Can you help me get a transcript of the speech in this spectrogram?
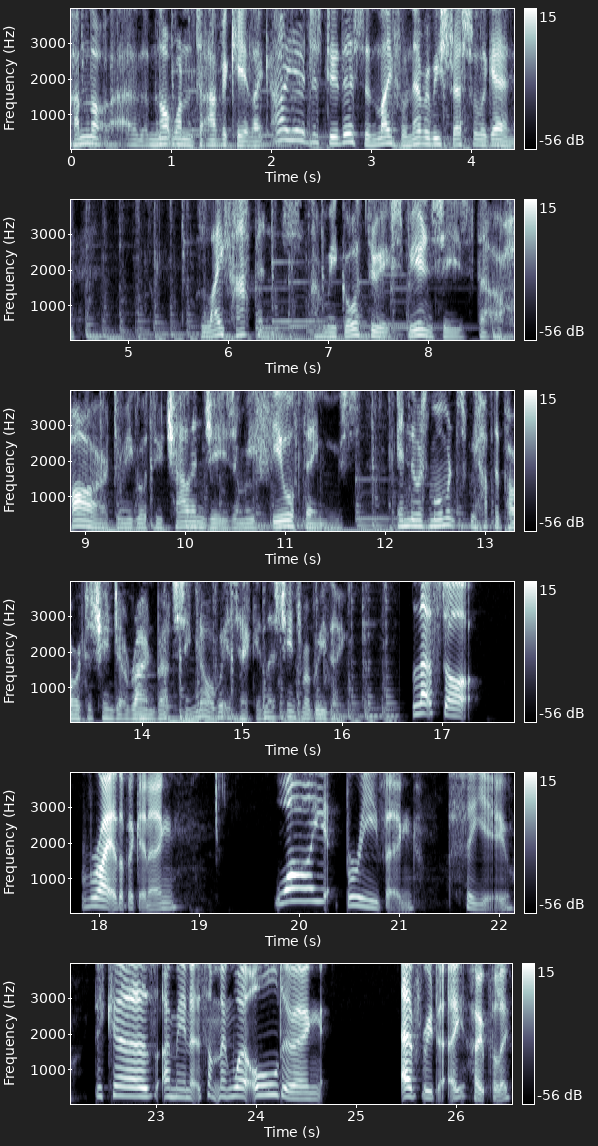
I'm not. I'm not wanting to advocate like, oh yeah, just do this and life will never be stressful again life happens and we go through experiences that are hard and we go through challenges and we feel things. In those moments, we have the power to change it around, but saying, no, wait a second, let's change my breathing. Let's start right at the beginning. Why breathing for you? Because, I mean, it's something we're all doing every day, hopefully.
